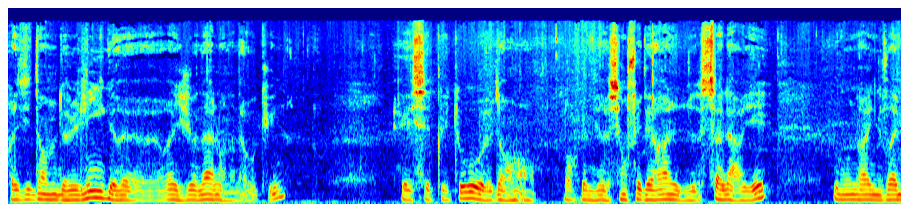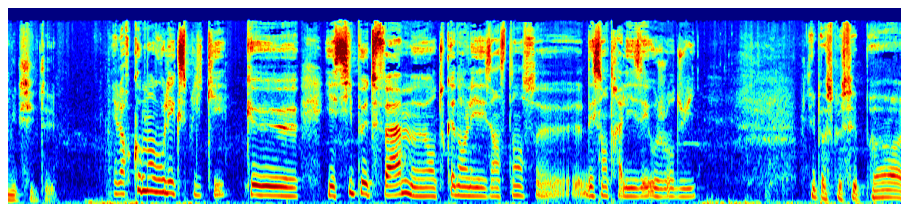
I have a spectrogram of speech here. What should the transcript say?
Présidente de ligue euh, régionale, on n'en a aucune. Et c'est plutôt euh, dans l'organisation fédérale de salariés où on a une vraie mixité. Alors comment vous l'expliquez qu'il y ait si peu de femmes, euh, en tout cas dans les instances décentralisées aujourd'hui? Parce que c'est pas,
